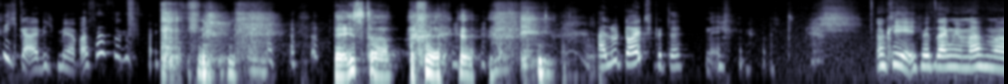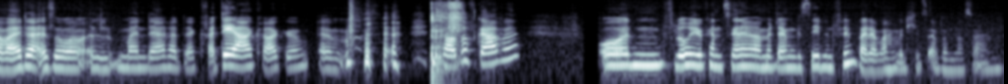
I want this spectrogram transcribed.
dich gar nicht mehr. Was hast du gesagt? wer ist da? Hallo Deutsch bitte. Nee. Okay, ich würde sagen, wir machen mal weiter. Also mein Lehrer, der, Kra- der Krake, ähm, ist Hausaufgabe. Und Florio kann jetzt gerne mal mit deinem gesehenen Film weitermachen, würde ich jetzt einfach mal sagen.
